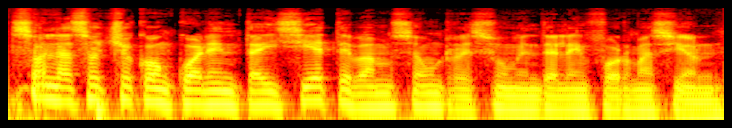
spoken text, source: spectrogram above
Son las 8.47, vamos a un resumen de la información.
